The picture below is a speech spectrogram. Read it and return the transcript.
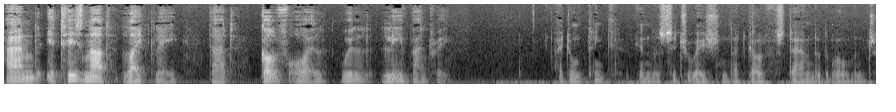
and it is not likely that Gulf Oil will leave Bantry. I don't think in the situation that Gulf stand at the moment,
